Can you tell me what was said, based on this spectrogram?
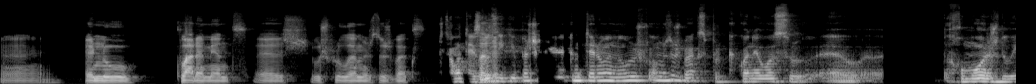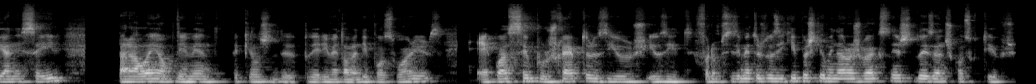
uh, a nu claramente as, os problemas dos Bucks? São até duas equipas que, que meteram a nu os problemas dos Bucks, porque quando eu ouço uh, rumores do Yannis sair, para além, obviamente, daqueles de poder eventualmente ir para os Warriors, é quase sempre os Raptors e os, e os Heat. Foram precisamente as duas equipas que eliminaram os Bucks nestes dois anos consecutivos.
